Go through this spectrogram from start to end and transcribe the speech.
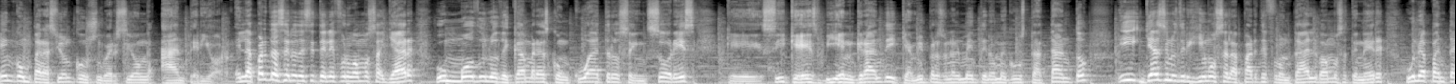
en comparación con su versión anterior. En la parte trasera de este teléfono vamos a hallar un módulo de cámaras con cuatro sensores que sí que es bien grande y que a mí personalmente no me gusta tanto y ya si nos dirigimos a la parte frontal vamos a tener una pantalla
